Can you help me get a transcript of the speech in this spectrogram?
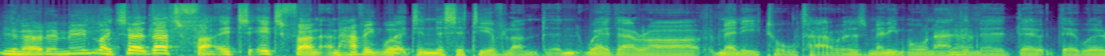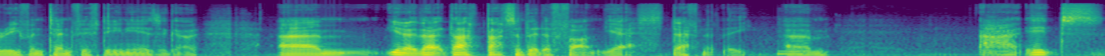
You know what I mean? Like So that's fun. It's, it's fun. And having worked in the city of London, where there are many tall towers, many more now yeah. than there, there, there were even 10, 15 years ago, um, you know that that that's a bit of fun. Yes, definitely. Mm. Um, uh, it's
